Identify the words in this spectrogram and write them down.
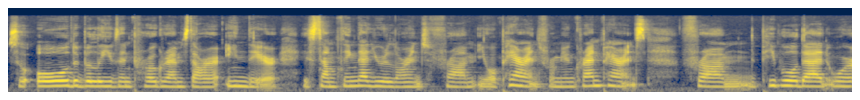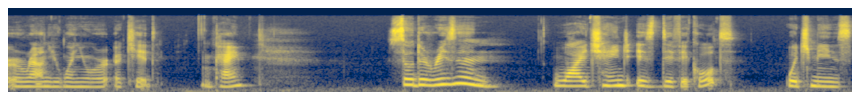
So all the beliefs and programs that are in there is something that you learned from your parents, from your grandparents, from the people that were around you when you were a kid. Okay? So, the reason why change is difficult, which means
